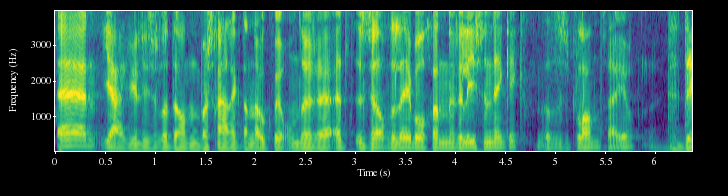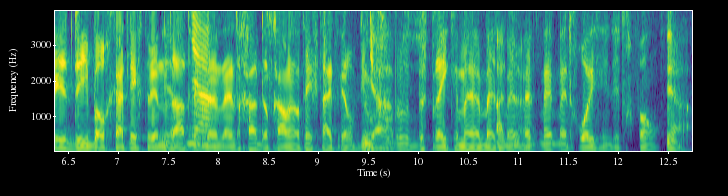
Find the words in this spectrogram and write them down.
En ja, jullie zullen dan waarschijnlijk dan ook weer onder uh, hetzelfde label gaan releasen, denk ik. Dat is het plan, zei je. Die, die mogelijkheid ligt er inderdaad. Ja. En, en dat, gaan, dat gaan we dan tegen tijd weer opnieuw ja, bespreken met, met, met, met, met, met Gooi in dit geval. Ja,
